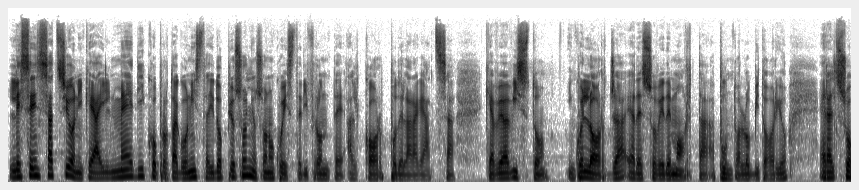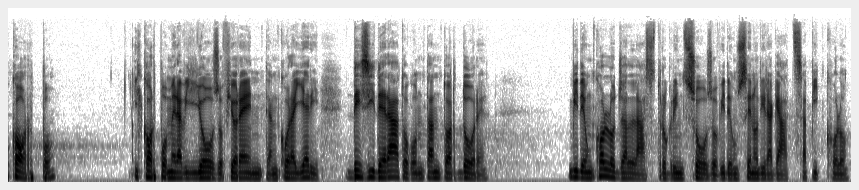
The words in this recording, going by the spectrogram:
le sensazioni che ha il medico protagonista di Doppio Sogno sono queste di fronte al corpo della ragazza che aveva visto in quell'orgia e adesso vede morta appunto all'obitorio. Era il suo corpo, il corpo meraviglioso, fiorente, ancora ieri desiderato con tanto ardore. Vide un collo giallastro, grinzoso, vide un seno di ragazza, piccolo,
